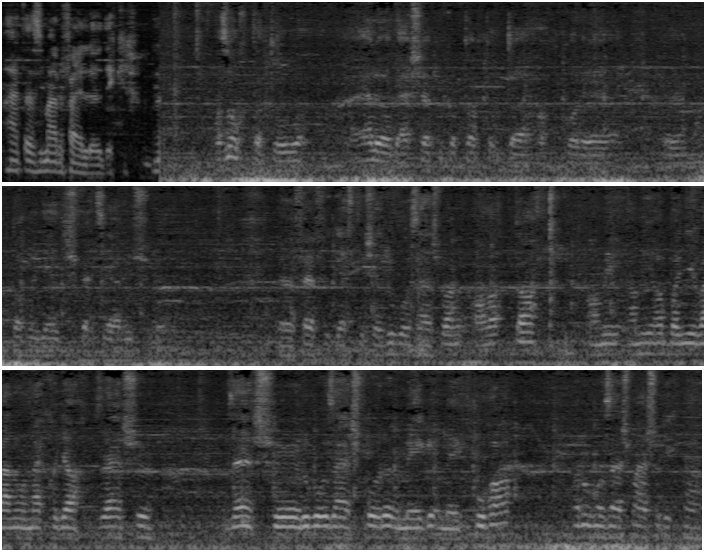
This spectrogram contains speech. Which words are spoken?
hát ez már fejlődik. Az oktató előadását, mikor tartotta, akkor mondta, hogy egy speciális felfüggesztés egy rugózás van alatta, ami, ami abban nyilvánul meg, hogy az első, az első rugózáskor még, még puha, a rugózás másodiknál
